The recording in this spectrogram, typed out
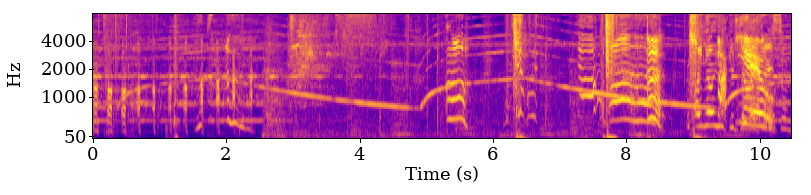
I know you can die, you. Jason.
